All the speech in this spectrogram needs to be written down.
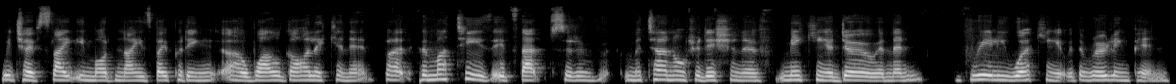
which I've slightly modernized by putting uh, wild garlic in it. But the mattis, it's that sort of maternal tradition of making a dough and then really working it with a rolling pin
